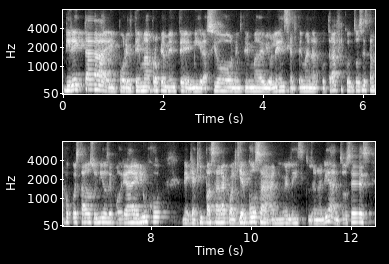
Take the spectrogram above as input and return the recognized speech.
Directa por el tema propiamente de migración, el tema de violencia, el tema de narcotráfico. Entonces tampoco Estados Unidos le podría dar el lujo de que aquí pasara cualquier cosa a nivel de institucionalidad. Entonces,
